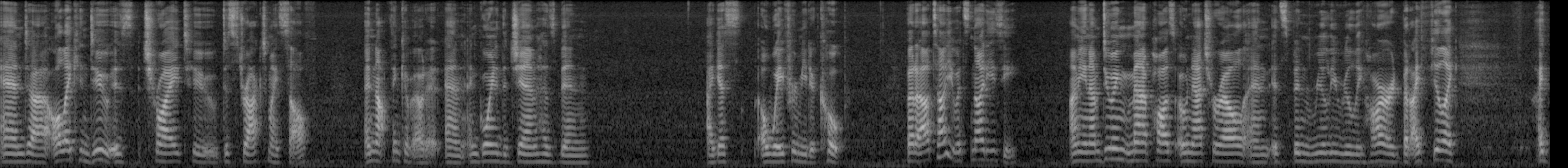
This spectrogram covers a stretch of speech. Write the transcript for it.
and uh, all I can do is try to distract myself and not think about it. And and going to the gym has been I guess a way for me to cope. But I'll tell you it's not easy. I mean I'm doing menopause au naturel and it's been really really hard but I feel like I,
